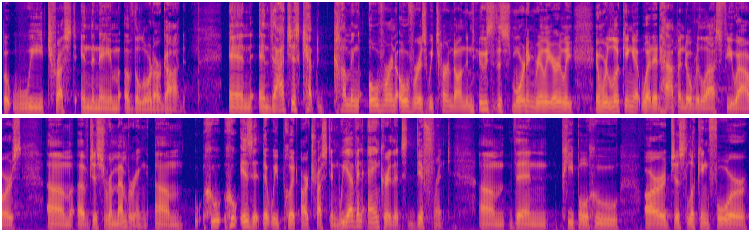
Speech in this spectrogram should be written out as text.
but we trust in the name of the Lord our God. And, and that just kept coming over and over as we turned on the news this morning really early and we're looking at what had happened over the last few hours um, of just remembering um, who, who is it that we put our trust in. We have an anchor that's different um, than people who are just looking for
